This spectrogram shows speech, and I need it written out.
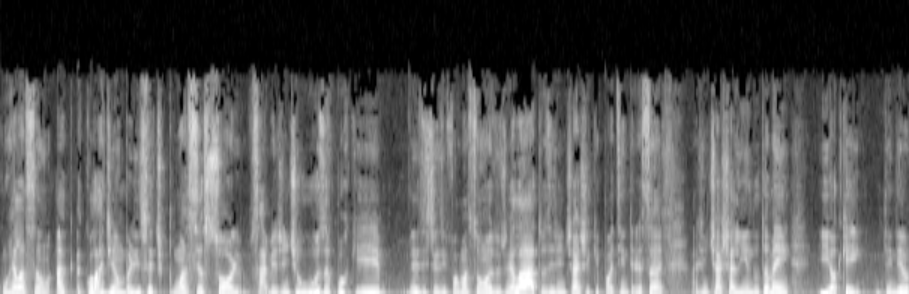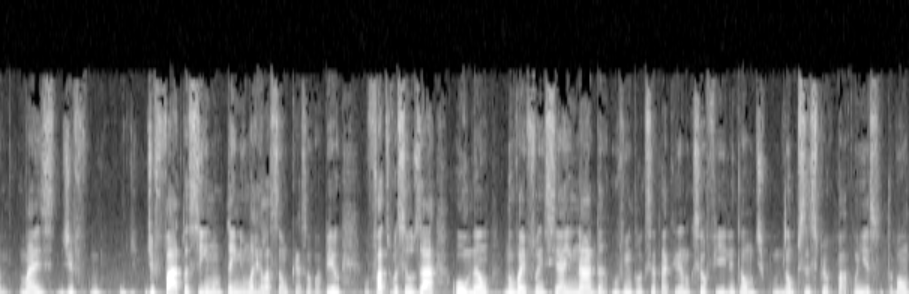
com relação a, a colar de âmbar. Isso é tipo um acessório, sabe? A gente usa porque existem as informações, os relatos, e a gente acha que pode ser interessante, a gente acha lindo também, e ok, entendeu? Mas de, de fato, assim, não tem nenhuma relação com criação com apego. O fato de você usar ou não não vai influenciar em nada o vínculo que você está criando com seu filho. Então, tipo, não precisa se preocupar com isso, tá bom?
